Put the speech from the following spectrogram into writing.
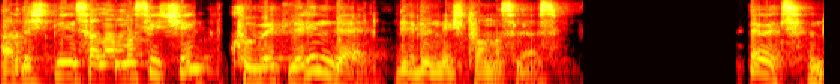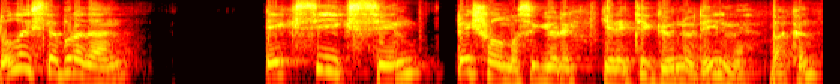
Arada eşitliğin sağlanması için kuvvetlerin de birbirine eşit olması lazım. Evet. Dolayısıyla buradan eksi x'in 5 olması gerek- gerektiği görünüyor değil mi? Bakın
